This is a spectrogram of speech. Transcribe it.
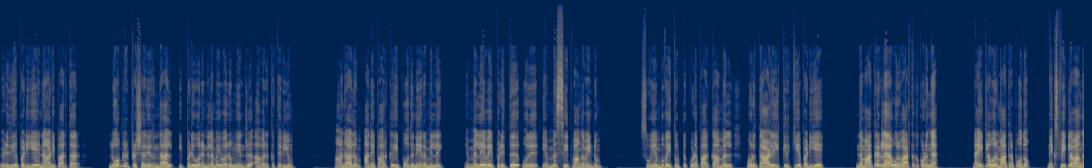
எழுதியபடியே நாடி பார்த்தார். லோ பிளட் பிரஷர் இருந்தால் இப்படி ஒரு நிலைமை வரும் என்று அவருக்கு தெரியும். ஆனாலும் அதை பார்க்க இப்போது நேரமில்லை. எம்எல்ஏவை பிடித்து ஒரு எம்எஸ் சீட் வாங்க வேண்டும். சுயம்புவை தொட்டுக்கூட பார்க்காமல் ஒரு தாளில் கிறுக்கியபடியே இந்த மாத்திரைகளை ஒரு வாரத்துக்கு கொடுங்க. நைட்ல ஒரு மாத்திரை போதும். நெக்ஸ்ட் வீக்ல வாங்க.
